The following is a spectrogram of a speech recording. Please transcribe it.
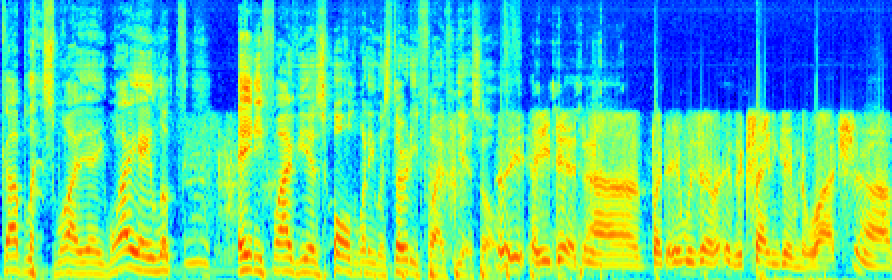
God bless YA. YA looked 85 years old when he was 35 years old. He, he did, uh, but it was a, an exciting game to watch. Uh,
